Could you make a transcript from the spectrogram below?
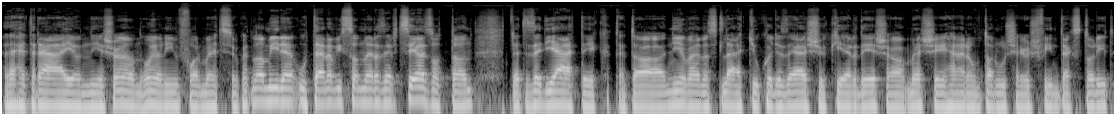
lehet rájönni, és olyan, olyan információkat, amire utána viszont mert azért célzottan, tehát ez egy játék, tehát a, nyilván azt látjuk, hogy az első kérdés a Mesé 3 tanulságos fintech sztorit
